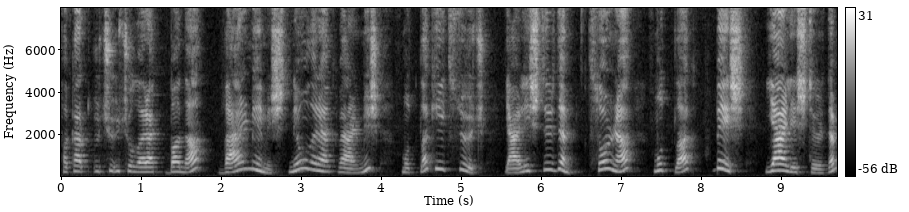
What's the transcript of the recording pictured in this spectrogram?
Fakat 3'ü 3 olarak bana vermemiş. Ne olarak vermiş? Mutlak eksi 3. Yerleştirdim. Sonra mutlak 5 yerleştirdim.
